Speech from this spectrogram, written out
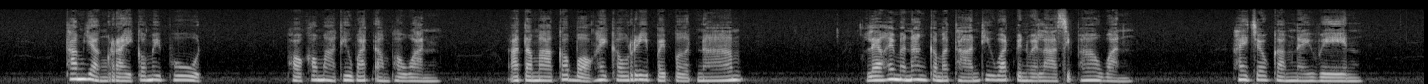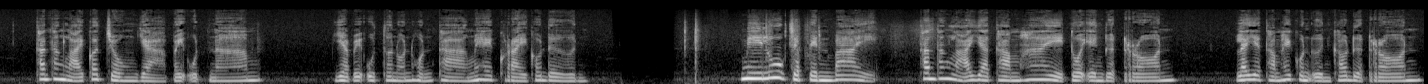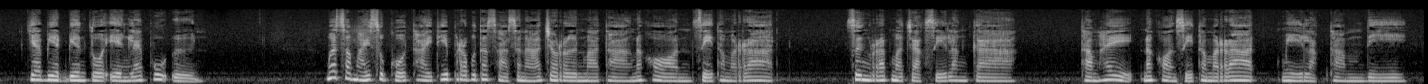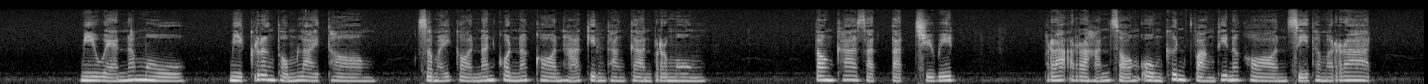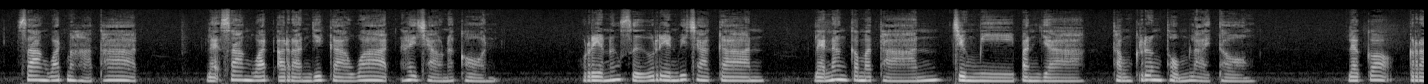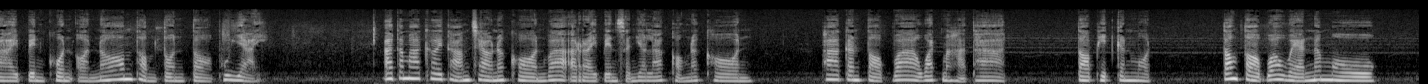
ทำอย่างไรก็ไม่พูด พอเข้ามาที่วัดอัมพวัน อาตมาก็บอกให้เขารีบไปเปิดน้ำแล้วให้มานั่งกรรมฐานที่วัดเป็นเวลาสิบห้าวัน ให้เจ้ากรรมนายเวรท่านทั้งหลายก็จงอย่าไปอุดน้ำอย่าไปอุดถนนหนทางไม่ให้ใครเขาเดิน มีลูกจะเป็นใบท่านทั้งหลายอย่าทำให้ตัวเองเดือดร้อน และอย่าทำให้คนอื่นเขาเดือดร้อน อย่าเบียดเบียนตัวเองและผู้อื่น เมื่อสมัยสุขโขทัยที่พระพุทธศาสนาเจริญมาทางนครศรีธรรมราช ซึ่งรับมาจากศรีลังกาทำให้นครศรีธรรมราชมีหลักธรรมดี มีแหวนนโม มีเครื่องถมลายทอง สมัยก่อนนั้นคนนครหากินทางการประมง ต้องฆ่าสัตว์ตัดชีวิต พระอรหันต์สององค์ขึ้นฝั่งที่นครศรีธรรมราช สร้างวัดมหาธาตุและสร้างวัดอรัญญิกาวาสให้ชาวนคร เรียนหนังสือเรียนวิชาการ และนั่งกรรมฐานจึงมีปัญญาทำเครื่องถมลายทอง แล้วก็กลายเป็นคนอ่อนน้อมถ่อมตนต่อผู้ใหญ่อาตมาเคยถามชาวนครว่าอะไรเป็นสัญญลักษณ์ของนคร พากันตอบว่าวัดมหาธาตุตอบผิดกันหมด ต้องตอบว่าแหวนนโม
